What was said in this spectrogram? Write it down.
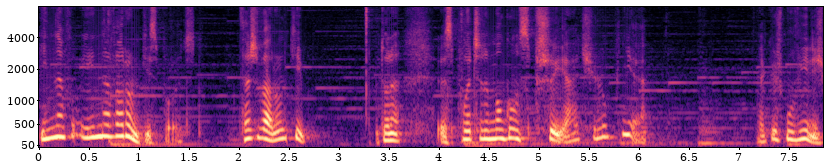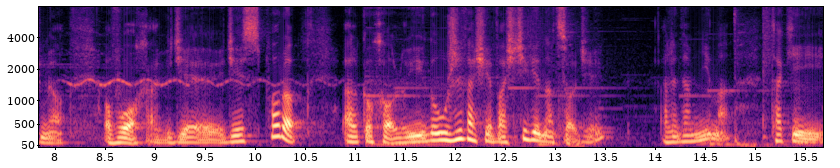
Inne, inne warunki społeczne. Też warunki, które społeczne mogą sprzyjać lub nie. Jak już mówiliśmy o, o Włochach, gdzie, gdzie jest sporo alkoholu i jego używa się właściwie na co dzień, ale tam nie ma takiej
